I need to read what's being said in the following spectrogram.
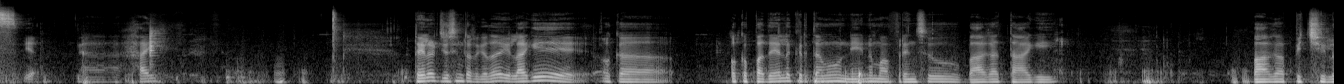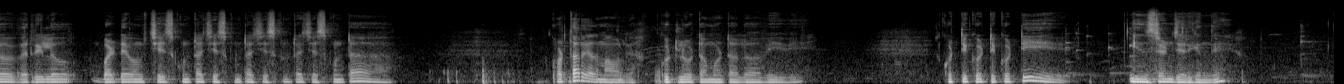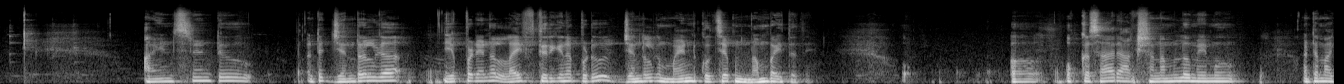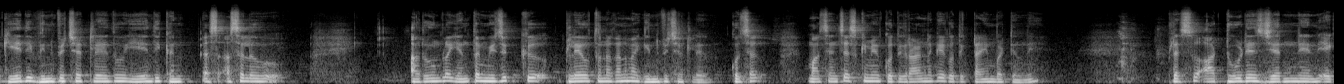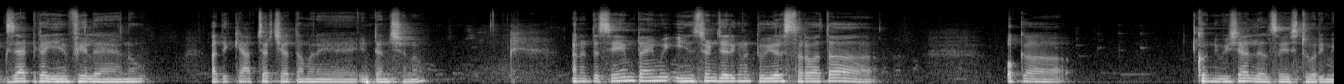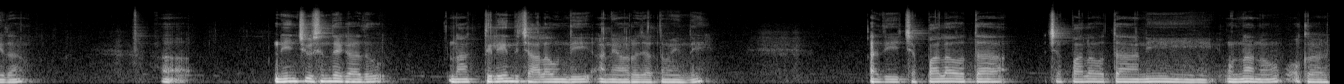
హాయ్ uh, ట్రైలర్ చూసింటారు కదా ఇలాగే ఒక ఒక పదేళ్ళ క్రితము నేను మా ఫ్రెండ్స్ బాగా తాగి బాగా పిచ్చిలో వెర్రిలో బర్త్డే చేసుకుంటా చేసుకుంటా చేసుకుంటా చేసుకుంటా కొడతారు కదా మామూలుగా. గుడ్లు టమోటాలు అవి ఇవి కొట్టి కొట్టి కొట్టి ఇన్సిడెంట్ జరిగింది. ఆ ఇన్సిడెంట్ అంటే జనరల్గా ఎప్పుడైనా లైఫ్ తిరిగినప్పుడు జనరల్గా మైండ్ కొద్దిసేపు నంబ్ అవుతుంది ఒక్కసారి ఆ క్షణంలో మేము అంటే మాకు ఏది వినిపించట్లేదు ఏది కన్ అసలు ఆ రూమ్లో ఎంత మ్యూజిక్ ప్లే అవుతున్నా కానీ మాకు వినిపించట్లేదు. కొద్దిసేపు మా సెన్సెస్కి మేము కొద్దిగా రావడానికి కొద్దిగా టైం పట్టింది. ప్లస్ ఆ టూ డేస్ జర్నీ నేను ఎగ్జాక్ట్గా ఏం ఫీల్ అయ్యాను అది క్యాప్చర్ చేద్దామనే intention. And at the same time ఈ ఇన్సిడెంట్ జరిగిన టూ ఇయర్స్ తర్వాత ఒక కొన్ని విషయాలు తెలుసాయి ఈ స్టోరీ మీద. నేను చూసిందే కాదు నాకు తెలియంది చాలా ఉంది అని ఆ రోజు అర్థమైంది. అది చెప్పాలా వద్దా చెప్పాలా వద్దా అని ఉన్నాను. ఒక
